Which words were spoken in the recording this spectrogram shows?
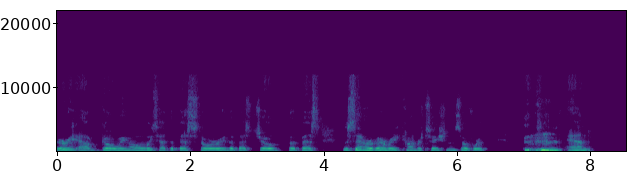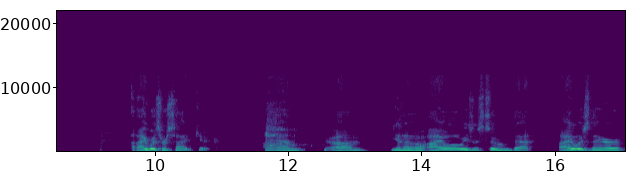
very outgoing, always had the best story, the best joke, the best, the center of every conversation, and so forth. and I was her sidekick. And, um, you know, I always assumed that I was there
